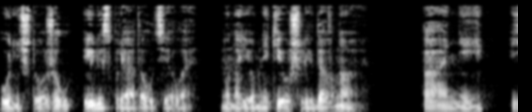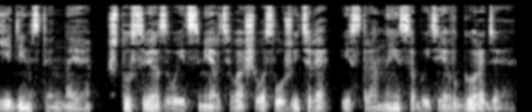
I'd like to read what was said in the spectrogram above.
уничтожил или спрятал тело. Но наемники ушли давно. А они — единственное, что связывает смерть вашего служителя и странные события в городе.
